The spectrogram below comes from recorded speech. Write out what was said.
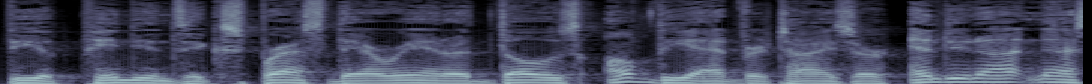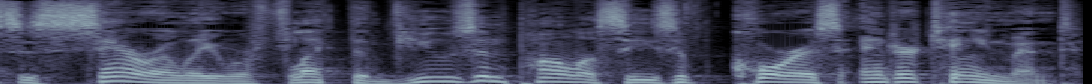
The opinions expressed therein are those of the advertiser and do not necessarily reflect the views and policies of Chorus Entertainment.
